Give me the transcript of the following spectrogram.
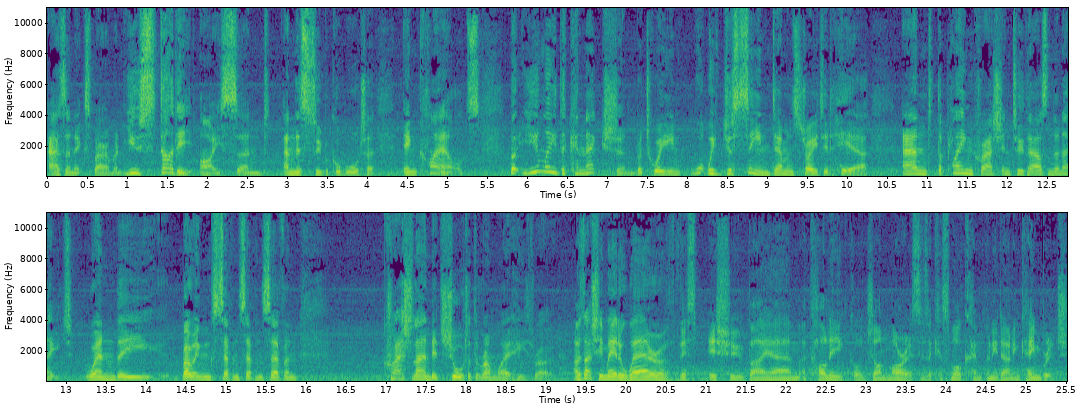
as an experiment. You study ice and and this supercool water in clouds, but you made the connection between what we've just seen demonstrated here and the plane crash in 2008 when the Boeing 777 crash landed short of the runway at Heathrow. I was actually made aware of this issue by um, a colleague called John Morris. He's a small company down in Cambridge.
